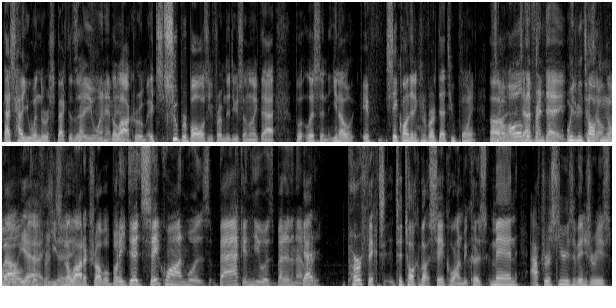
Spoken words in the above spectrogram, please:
That's how you win the respect of the, how you win it, the locker room. It's super ballsy for him to do something like that. But listen, you know, if Saquon didn't convert that two point, uh, It's a whole attempt, different day. We'd be talking about yeah, he's in a lot of trouble. But But, he did. Saquon was back and he was better than ever. that perfect to talk about Saquon because man, after a series of injuries,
